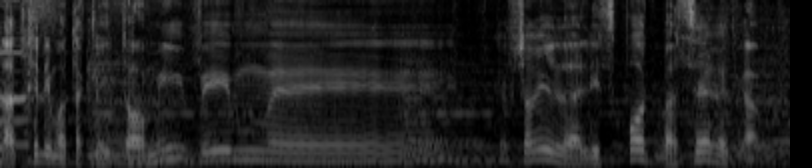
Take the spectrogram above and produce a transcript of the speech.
להתחיל עם התקליט טומי, ואם אה, אפשרי לצפות בסרט גם.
